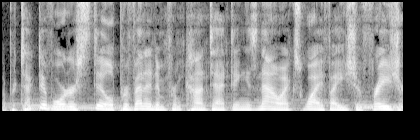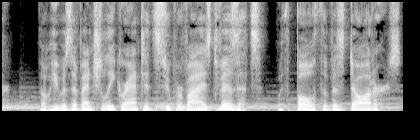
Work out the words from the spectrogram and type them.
A protective order still prevented him from contacting his now ex wife, Aisha Fraser, though he was eventually granted supervised visits with both of his daughters.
